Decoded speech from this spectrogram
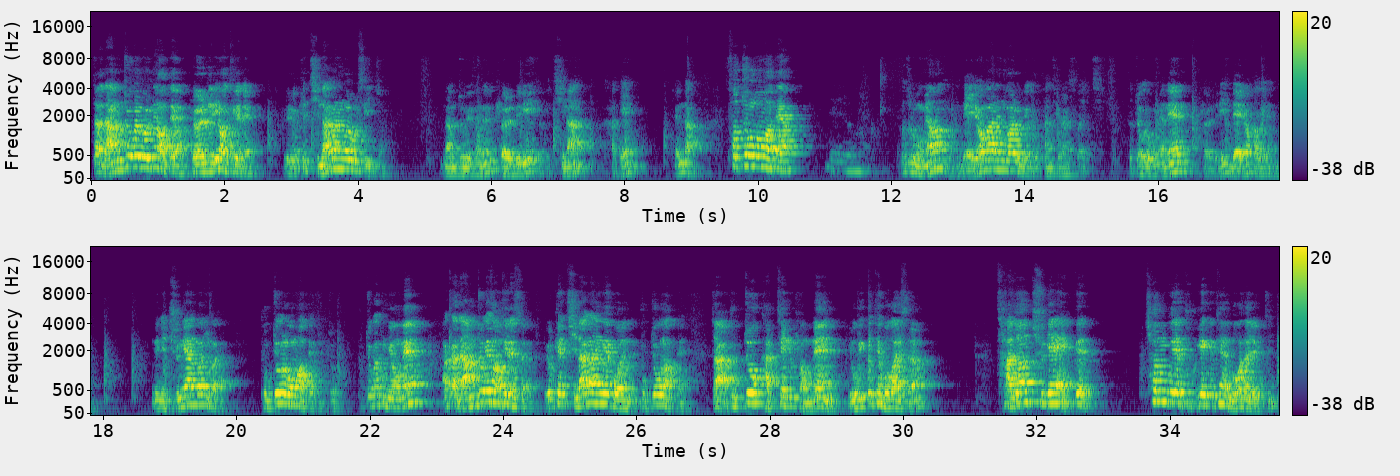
자, 남쪽을 볼 때는 어때요? 별들이 어떻게 돼? 이렇게 지나가는 걸 볼 수 있죠. 남쪽에서는 별들이 이렇게 지나가게 된다. 서쪽을 보면 어때요? 내려. 서쪽을 보면 이렇게 내려가는 걸 우리가 또 관측을 할 수가 있지. 서쪽으로 보면은 별들이 내려가게 된다. 근데 이제 중요한 건 이거야. 북쪽을 보면 어때요? 북쪽. 북쪽 같은 경우는 아까 남쪽에서 어떻게 됐어요? 이렇게 지나가는 게 보였는데 북쪽은 어때? 자, 북쪽 같은 경우는 여기 끝에 뭐가 있어요? 자전축의 끝. 천구의 북극의 끝에는 뭐가 달려있지?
